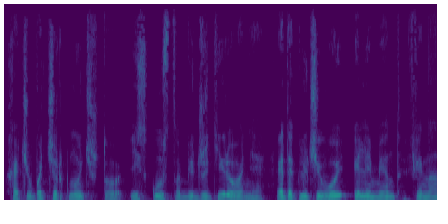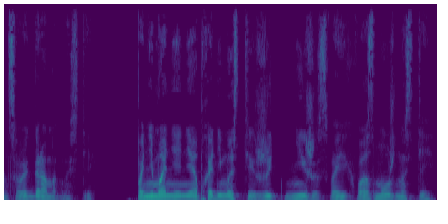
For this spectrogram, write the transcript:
Хочу подчеркнуть, что искусство бюджетирования – это ключевой элемент финансовой грамотности. Понимание необходимости жить ниже своих возможностей,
